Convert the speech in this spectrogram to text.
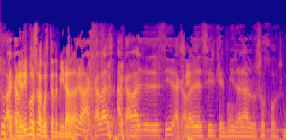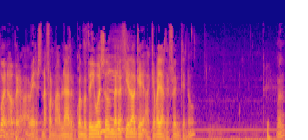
tú el acabas- periodismo es una cuestión de mirada. No, pero acabas, acabas de decir, acabas Sí. de decir que mirar a los ojos. Bueno, pero a ver, es una forma de hablar. Cuando te digo eso me refiero a que, a que vayas de frente, ¿no? Bueno.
